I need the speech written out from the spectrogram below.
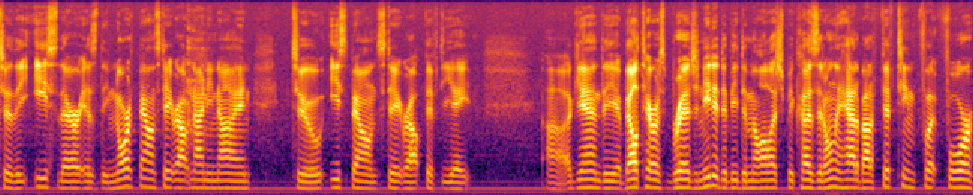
to the east there is the northbound State Route 99 to eastbound State Route 58. Uh, again, the Belle Terrace Bridge needed to be demolished because it only had about a 15 foot four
